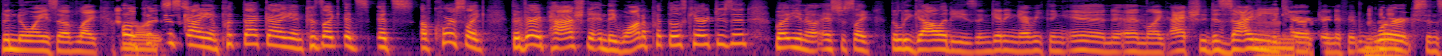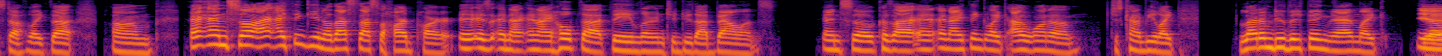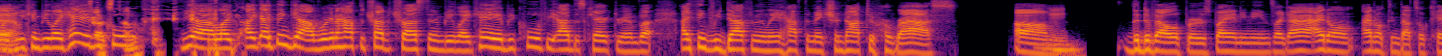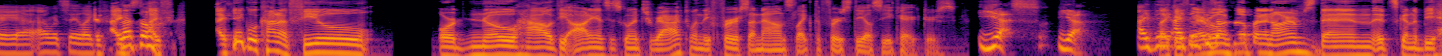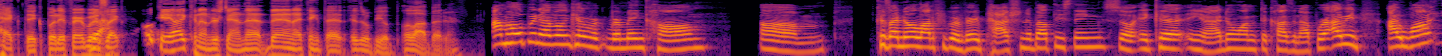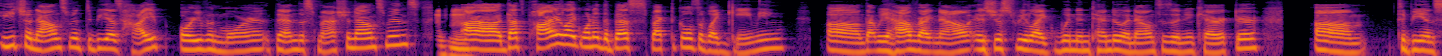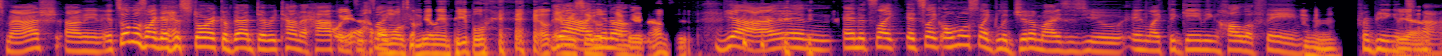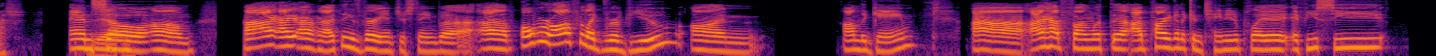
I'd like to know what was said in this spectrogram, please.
the noise of like the oh noise. put this guy in put that guy in because like it's it's of course like they're very passionate and they want to put those characters in but you know it's just like the legalities and getting everything in and like actually designing mm. the character and if it mm-hmm. works and stuff like that um and, and so I, I think you know that's that's the hard part is and i and i hope that they learn to do that balance and so because i and, and i think like i want to just kind of be like let them do their thing man like you yeah. know, like we can be like, hey, it'd trust be cool. yeah, like I, I think yeah, we're gonna have to try to trust him and be like, hey, it'd be cool if we add this character in, but I think we definitely have to make sure not to harass um mm. the developers by any means. Like I, I don't I don't think that's okay. I, I would say like I, that's the I, I think we'll kind of feel or know how the audience is going to react when they first announce like the first DLC characters. Yes. Yeah. I think like I if think everyone's up in arms, then it's gonna be hectic. But if everybody's yeah. like, okay, I can understand that, then I think that it'll be a, a lot better. I'm hoping everyone can re- remain calm, um, because I know a lot of people are very passionate about these things. So it could, you know, I don't want it to cause an uproar. I mean, I want each announcement to be as hype or even more than the Smash announcements. Mm-hmm. Uh, that's probably like one of the best spectacles of like gaming um, that we have right now is just be like when Nintendo announces a new character um, to be in Smash. I mean, it's almost like a historic event every time it happens. Oh, yeah. It's like, almost a million people every yeah, single you know, time they announce it. yeah, and and it's like it's like almost like legitimizes you in like the gaming Hall of Fame mm-hmm. for being in yeah. Smash. And so um I, I I think it's very interesting, but uh, overall for like review on on the game. Uh, I had fun with it. I'm probably gonna continue to play it. If you see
